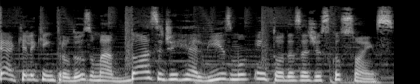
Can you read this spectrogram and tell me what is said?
É aquele que introduz uma dose de realismo em todas as discussões.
